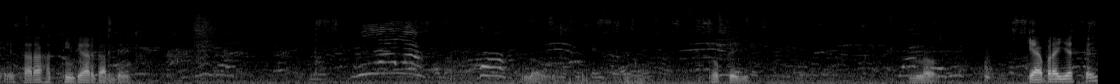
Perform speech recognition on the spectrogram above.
ਇਹ ਸਾਰਾ ਹੱਥੀਂ ਤਿਆਰ ਕਰਦੇ ਨੇ ਲਓ ਓਕੇ ਜੀ ਲਓ ਕੀ ਪ੍ਰਾਈਸ ਹੈ इसका जी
